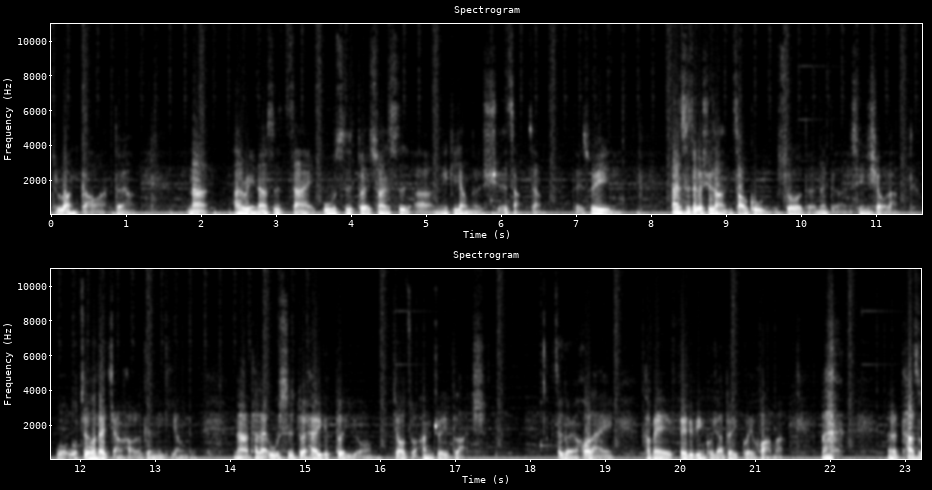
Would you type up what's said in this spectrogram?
就乱搞啊？对啊，那 Arena 是在巫师队算是呃 Nicky Young 的学长，这样对，所以。但是这个学长很照顾所有的那个新秀啦。我我最后再讲好了，跟 Nick 一样的。那他在巫师队还有一个队友叫做 Andre Blush，这个人后来他被菲律宾国家队规划嘛。那 呃，他是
